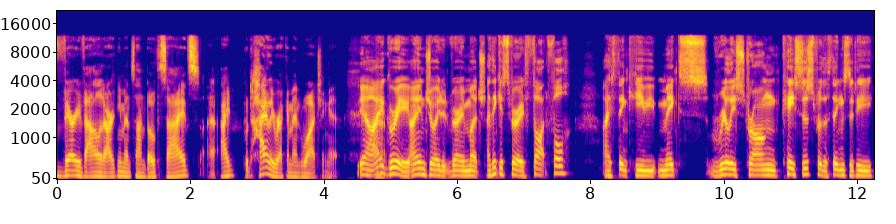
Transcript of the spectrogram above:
very valid arguments on both sides. I, would highly recommend watching it. Yeah, I uh, agree. I enjoyed it very much. I think it's very thoughtful. I think he makes really strong cases for the things that he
